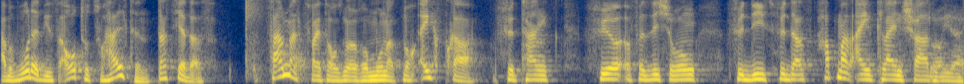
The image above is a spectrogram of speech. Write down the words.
Aber Bruder, dieses Auto zu halten, das ist ja das. Zahl mal 2.000 Euro im Monat noch extra für Tank, für äh, Versicherung, für dies, für das. Hab mal einen kleinen Schaden. Ja,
